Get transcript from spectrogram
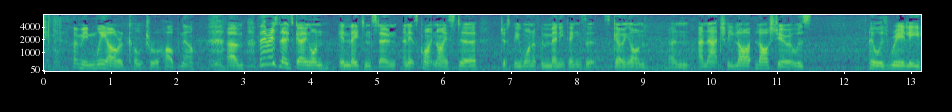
I mean, we are a cultural hub now. Um, there is loads going on in Leytonstone, and it's quite nice to just be one of the many things that's going on. And and actually, la- last year it was it was really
